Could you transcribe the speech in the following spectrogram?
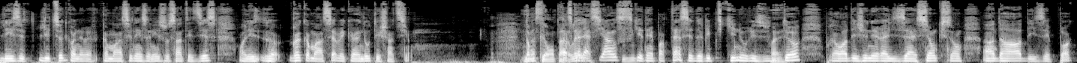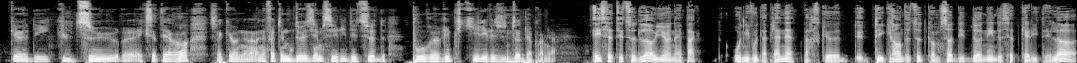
l'étude qu'on avait commencé dans les années 70, on les a recommencé avec un autre échantillon. Donc, parce, on parlait... Parce que la science, ce qui est important, c'est de répliquer nos résultats pour avoir des généralisations qui sont en dehors des époques euh, des cultures, euh, etc. Ça fait qu'on a, on a fait une deuxième série d'études pour euh, répliquer les résultats de la première. Et cette étude-là a eu un impact au niveau de la planète parce que des grandes études comme ça, des données de cette qualité-là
